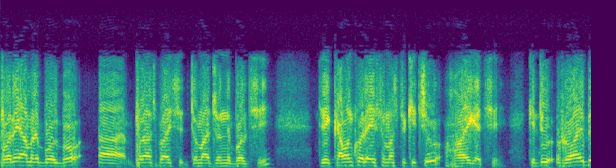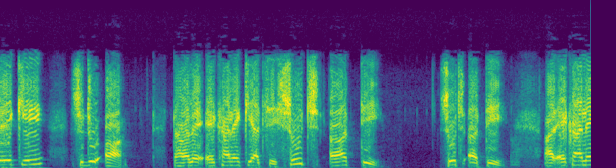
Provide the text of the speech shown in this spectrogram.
পরে আমরা বলব আহ, তোমার জন্য বলছি যে কেমন করে এই সমস্ত কিছু হয়ে গেছে। কিন্তু রয়বে কি শুধু অ তাহলে এখানে কি আছে? সুচ আ তি। সুচ আ তি। আর এখানে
